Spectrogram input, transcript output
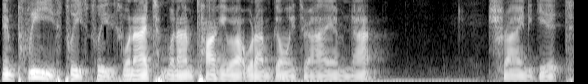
and please, please, please, when I t- when I'm talking about what I'm going through, I am not trying to get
